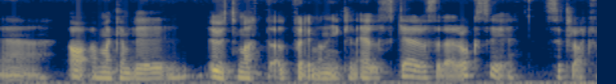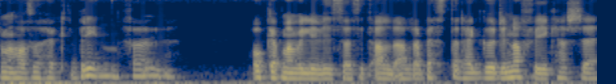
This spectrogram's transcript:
eh, ja, att man kan bli utmattad på det man egentligen älskar och sådär också ju. Såklart, för man har så högt brinn för Mm. det. Och att man vill ju visa sitt allra, allra bästa. Det här good enough är ju kanske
